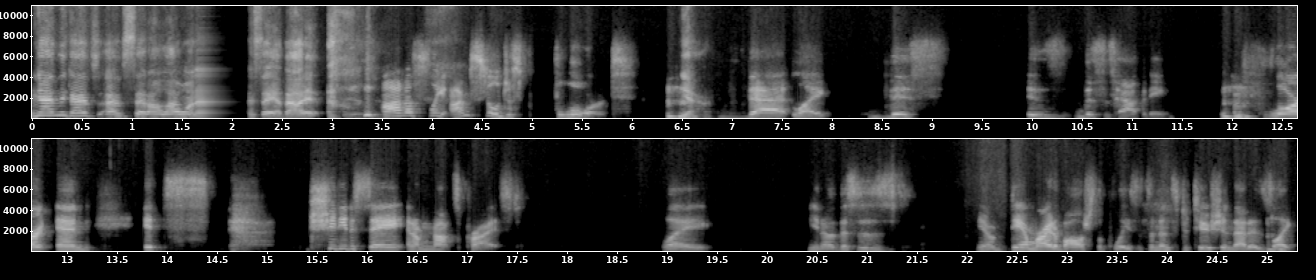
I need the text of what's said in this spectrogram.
Yeah, I think I've I've said all I want to say about it. Honestly, I'm still just floored yeah, that like this is this is happening. I'm Mhm. floored and it's shitty to say and I'm not surprised. Like, you know, this is you know, damn right abolish the police. It's an institution that is Mhm. like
